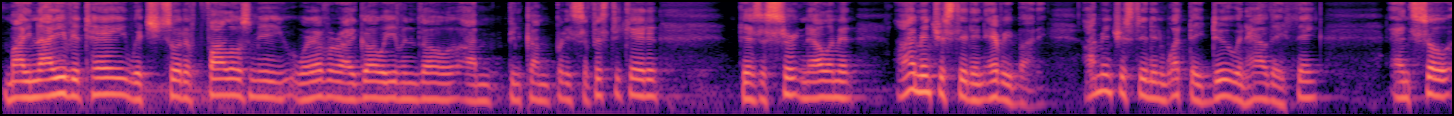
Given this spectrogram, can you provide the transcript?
my naivete, which sort of follows me wherever I go, even though I've become pretty sophisticated, there's a certain element. I'm interested in everybody. I'm interested in what they do and how they think. And so,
